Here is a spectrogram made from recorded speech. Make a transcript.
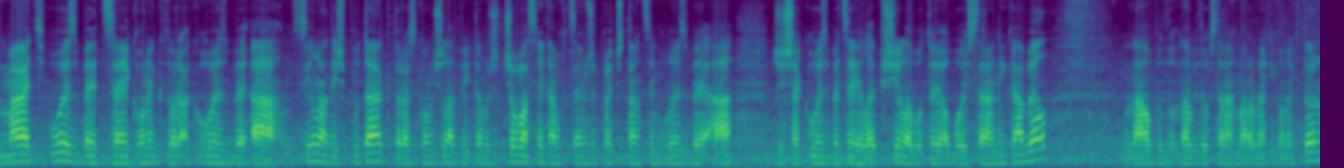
mať USB-C konektor ako USB-A. Silná dišputa, ktorá skončila pri tom, že čo vlastne tam chcem, že prečo tam chcem USB-A, že však USB-C je lepšie, lebo to je obojstranný kábel. Na, obi- na obidvoch stranách má rovnaký konektor.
